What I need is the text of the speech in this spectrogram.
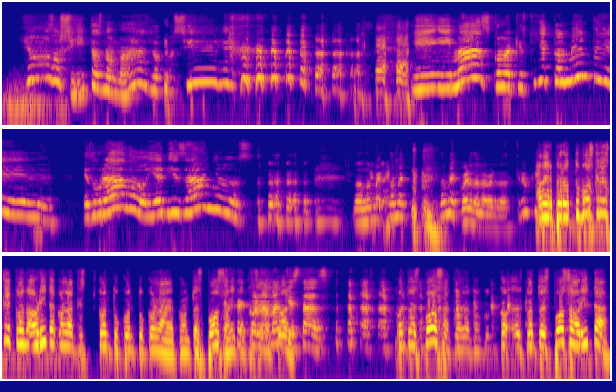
Yo dos citas nomás, loco, sí. y, y más, con la que estoy actualmente. He durado ya 10 años. no, no me, no, me, no me acuerdo, la verdad. Creo que... A ver, pero tú vos crees que con, ahorita con la que con tu con tu con la con tu esposa ahorita con la man que estás. con tu esposa, con, la, con, con, con tu esposa ahorita.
